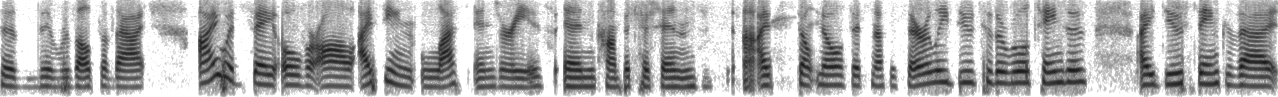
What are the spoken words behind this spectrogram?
to the results of that. I would say overall, I've seen less injuries in competitions. I don't know if it's necessarily due to the rule changes. I do think that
